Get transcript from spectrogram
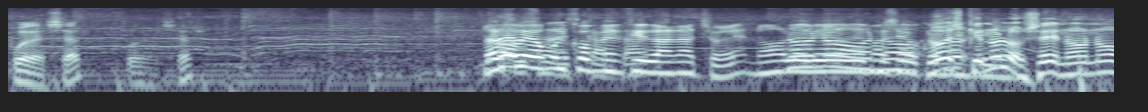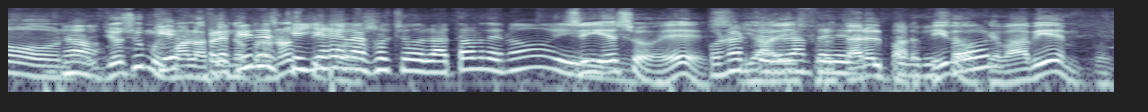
Puede ser, puede ser. No, No le veo muy convencido a Nacho, ¿eh? No, No, le veo no, demasiado no. No, es que no lo sé, no, no. No. Yo soy muy ¿Qué- malo haciendo Prefieres que llegue a las pronósticos. 8 de la tarde, ¿no? Y Sí, eso es. ponerte Y a delante disfrutar del el partido, televisor. que va bien. Pues,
